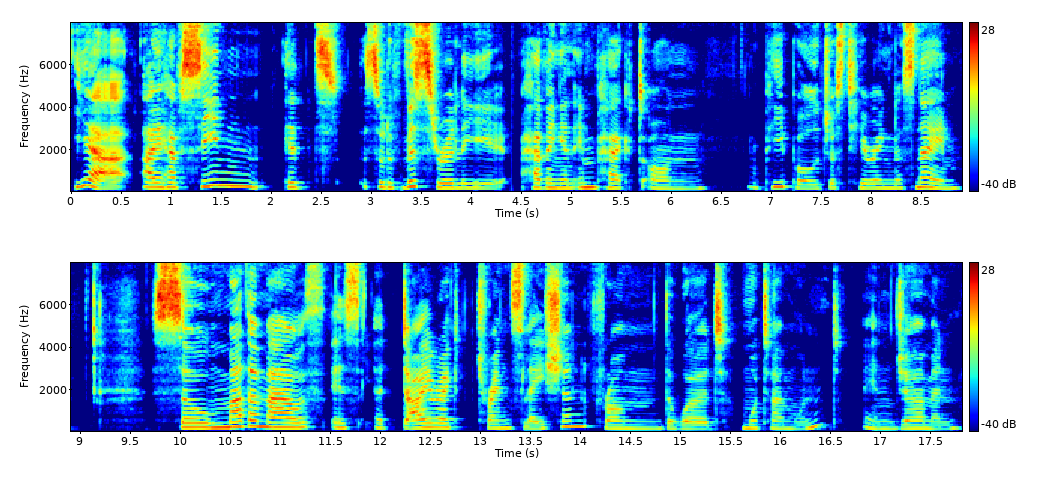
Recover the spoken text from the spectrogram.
yeah, I have seen it sort of viscerally having an impact on people just hearing this name. So, mother mouth is a direct translation from the word Muttermund in German.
